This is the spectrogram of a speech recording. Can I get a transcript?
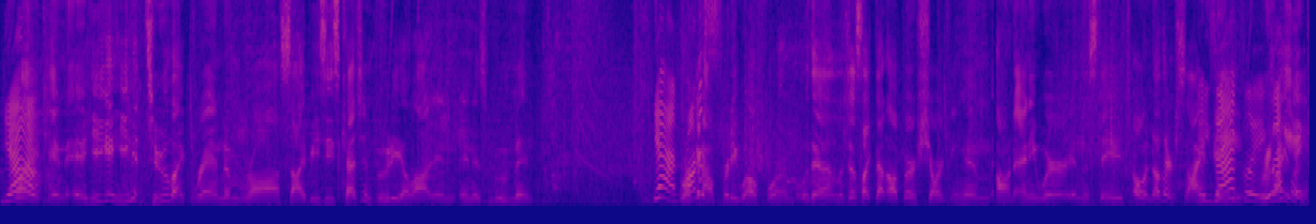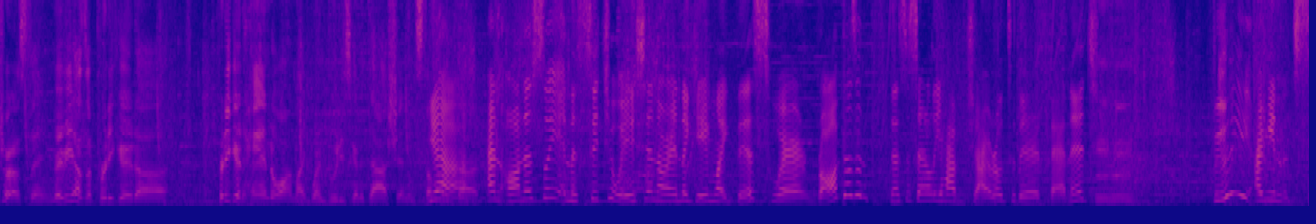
Yeah. Like, and, and he he hit two like random raw side Bs. He's catching booty a lot in, in his movement. Yeah, and Working out pretty well for him. They're Just like that upper sharking him on anywhere in the stage. Oh, another side B. Exactly, Really exactly. interesting. Maybe he has a pretty good uh, pretty good handle on like when booty's gonna dash in and stuff like yeah, that. and honestly, in a situation or in a game like this where Rob doesn't necessarily have gyro to their advantage, hmm Booty, I mean, it's,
